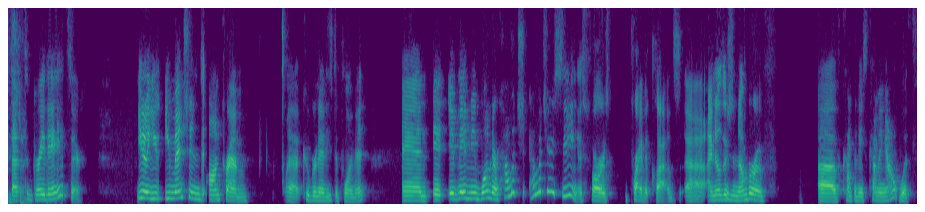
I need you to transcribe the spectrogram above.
that's a great answer. You know, you, you mentioned on-prem uh, Kubernetes deployment and it, it made me wonder how much how much are you seeing as far as private clouds? Uh, i know there's a number of of companies coming out with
